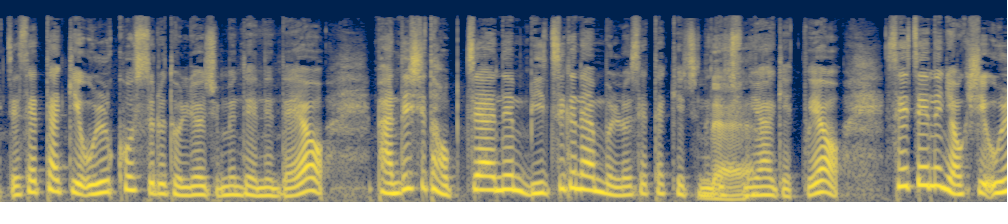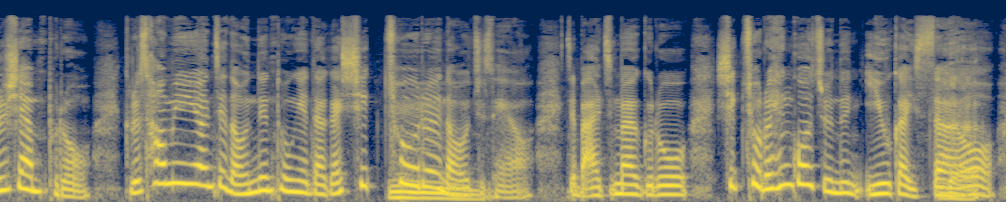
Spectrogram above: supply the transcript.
이제 세탁기 울 코스로 돌려주면 되는데요. 반드시 덥지 않은 미지근한 물로 세탁해 주는 게 네. 중요하겠고요. 세제는 역시 울 샴푸로 그리고 섬유유연제 넣는 통에다가 식초를 음. 넣어주세요. 이제 마지막으로 식초로 헹궈주는 이유가 있어요. 네.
